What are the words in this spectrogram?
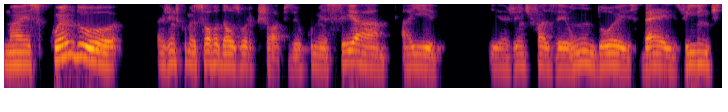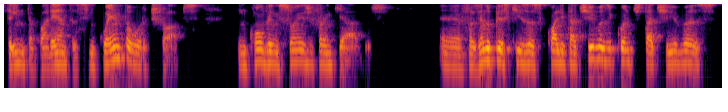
Mas quando a gente começou a rodar os workshops, eu comecei a, a ir e a gente fazer um, dois, dez, vinte, trinta, quarenta, cinquenta workshops em convenções de franqueados, é, fazendo pesquisas qualitativas e quantitativas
